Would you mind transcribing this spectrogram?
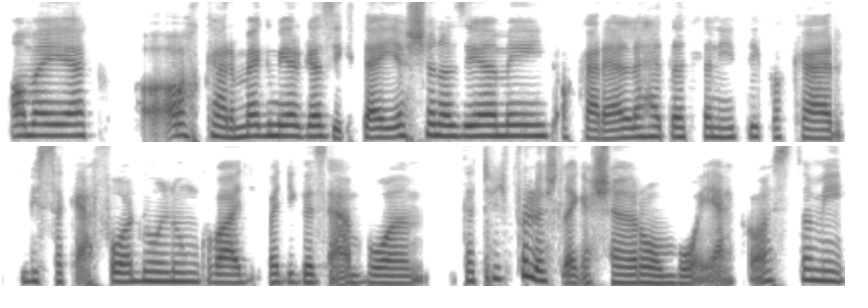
amelyek akár megmérgezik teljesen az élményt, akár ellehetetlenítik, akár vissza kell fordulnunk, vagy, vagy igazából, tehát hogy fölöslegesen rombolják azt, ami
